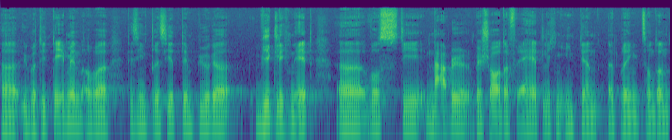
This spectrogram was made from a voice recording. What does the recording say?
äh, über die Themen, aber das interessiert den Bürger wirklich nicht, äh, was die Nabelbeschau der Freiheitlichen intern bringt, sondern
